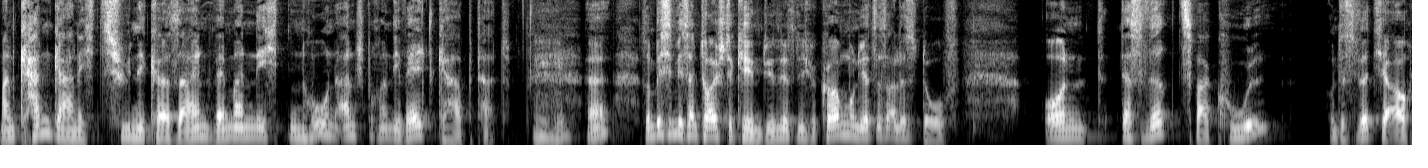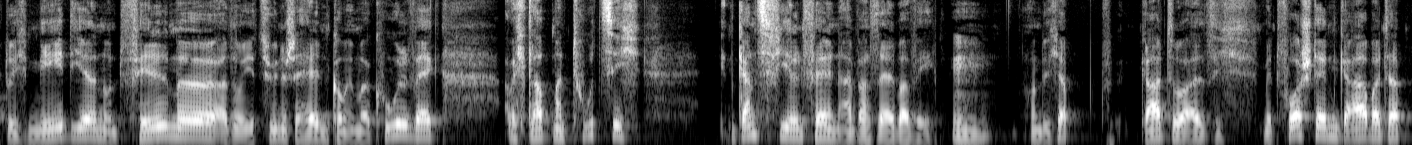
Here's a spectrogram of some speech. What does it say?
Man kann gar nicht Zyniker sein, wenn man nicht einen hohen Anspruch an die Welt gehabt hat. Mhm. Ja, so ein bisschen wie das enttäuschte Kind. Die sind jetzt nicht gekommen und jetzt ist alles doof. Und das wirkt zwar cool, und es wird ja auch durch Medien und Filme, also je zynische Helden kommen immer cool weg, aber ich glaube, man tut sich in ganz vielen Fällen einfach selber weh. Mhm. Und ich habe gerade so, als ich mit Vorständen gearbeitet habe,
